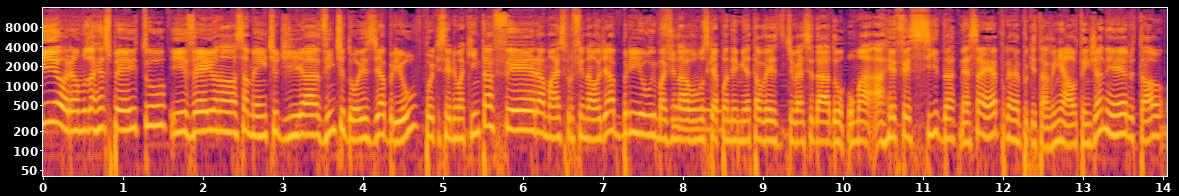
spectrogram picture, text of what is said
e oramos a respeito e veio na nossa mente o dia 22 de abril, porque seria uma quinta-feira, mais pro final de abril. Imaginávamos Sim. que a pandemia talvez tivesse dado uma arrefecida nessa época, né, porque estava em alta em janeiro e tal.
